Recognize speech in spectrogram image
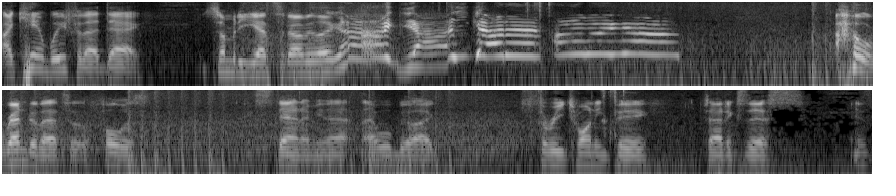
I can't wait for that day. Somebody gets it, I'll be like, ah, yeah, you got it! Oh my god! I will render that to the fullest extent. I mean, that, that will be like 320p, if that exists. Is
